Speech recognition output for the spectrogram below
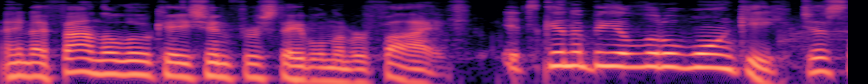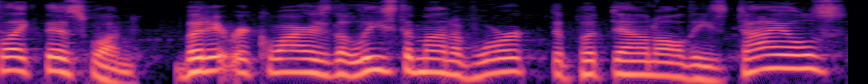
and I found the location for stable number five. It's gonna be a little wonky, just like this one, but it requires the least amount of work to put down all these tiles.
